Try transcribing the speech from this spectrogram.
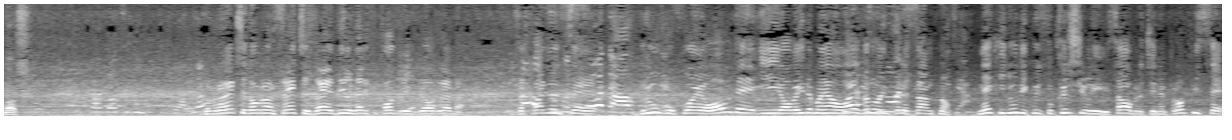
Može. Sad dobro. Dobroveče, dobro vam sreće, zdravi bili, veliki pozdrav iz Beograda. Zahvaljujem se drugu koja je ovde i ovaj, idemo jedan live, vrlo interesantno. Neki ljudi koji su kršili saobraćene propise,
